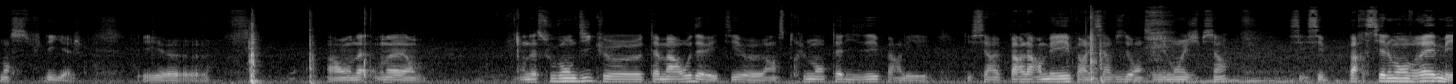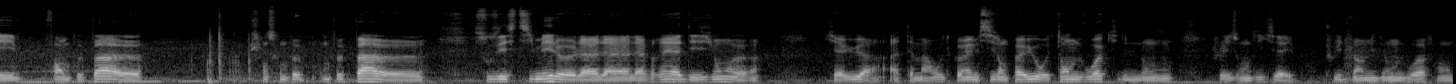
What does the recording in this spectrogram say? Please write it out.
Morsi, tu dégages. Et on, a, on, a, on a souvent dit que Tamarod avait été instrumentalisé par les, par l'armée, par les services de renseignement égyptiens. C'est partiellement vrai, mais enfin, on peut pas. je pense qu'on peut, on peut pas sous-estimer la, vraie adhésion qu'il y a eu à, à. Quand même s'ils n'ont pas eu autant de voix qu'ils l'ont. Ils ont dit qu'ils avaient plus de 20 millions de voix, enfin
